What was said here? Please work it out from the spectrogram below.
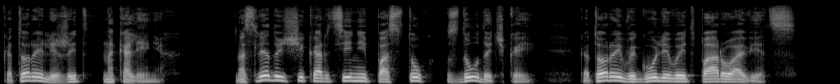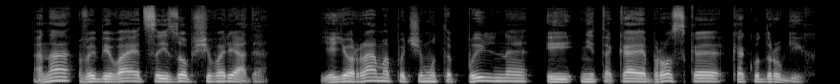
который лежит на коленях. На следующей картине пастух с дудочкой, который выгуливает пару овец. Она выбивается из общего ряда. Ее рама почему-то пыльная и не такая броская, как у других.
